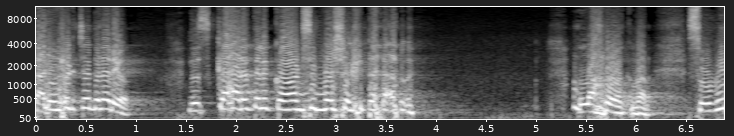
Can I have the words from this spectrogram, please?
കള്ളുടിച്ചെന്തിനറിയോ നിസ്കാരത്തിൽ കോൺസെൻട്രേഷൻ കിട്ടാനാണ്. അള്ളാഹു അക്ബർ. സുബി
